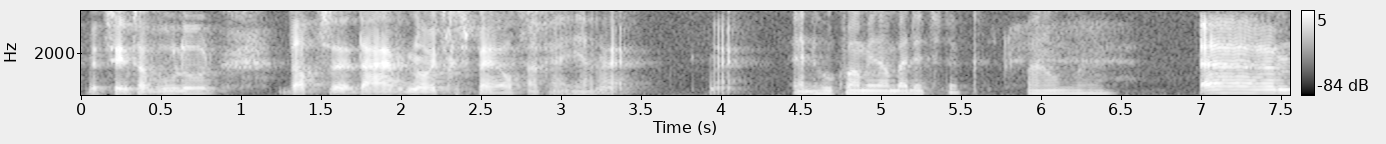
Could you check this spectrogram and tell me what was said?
met Sint-Awulur, dat, eh, daar heb ik nooit gespeeld. Oké, ja. Nee. En hoe kwam je dan bij dit stuk? Waarom? eh, Ehm,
